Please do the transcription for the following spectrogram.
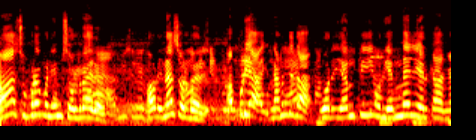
மா சுப்பிரமணியம் சொல்கிறாரு அவர். என்ன சொல்கிறாரு அப்படியா? நடந்துதா? ஒரு எம்பி ஒரு எம்எல்ஏ இருக்காங்க.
